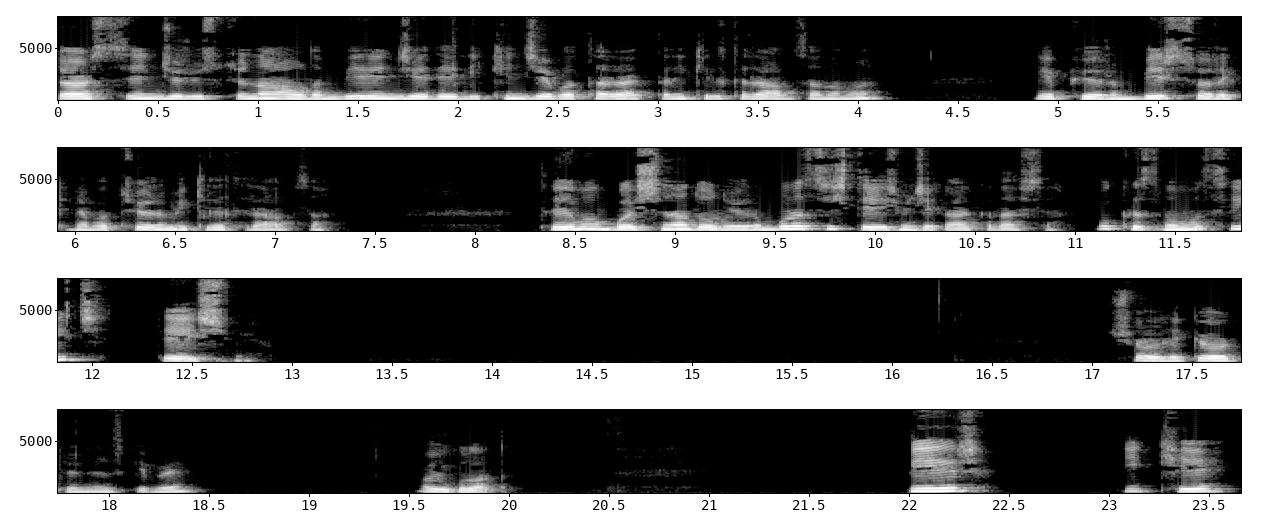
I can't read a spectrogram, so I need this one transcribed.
4 zincir üstüne aldım. Birinciye değil ikinciye bataraktan ikili trabzanımı yapıyorum. Bir sonrakine batıyorum ikili trabzan. Tığımın başına doluyorum. Burası hiç değişmeyecek arkadaşlar. Bu kısmımız hiç değişmiyor. Şöyle gördüğünüz gibi uyguladım. 1 2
